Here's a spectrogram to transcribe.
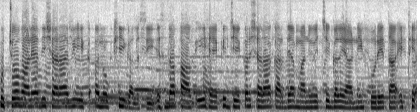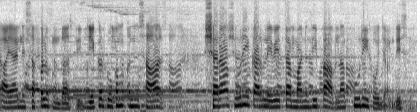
ਪੁੱਛੋ ਵਾਲਿਆਂ ਦੀ ਸ਼ਰਾ ਵੀ ਇੱਕ ਅਨੋਖੀ ਗੱਲ ਸੀ। ਇਸ ਦਾ ਭਾਵ ਇਹ ਹੈ ਕਿ ਜੇਕਰ ਸ਼ਰਾ ਕਰਦਿਆਂ ਮਨ ਵਿੱਚ ਗਲਿਆਣੀ ਫੁਰੇ ਤਾਂ ਇੱਥੇ ਆਇਆ ਨਿਸ਼ਫਲ ਹੁੰਦਾ ਸੀ। ਜੇਕਰ ਹੁਕਮ ਅਨੁਸਾਰ ਸ਼ਰਾ ਪੂਰੀ ਕਰ ਲਵੇ ਤਾਂ ਮਨ ਦੀ ਭਾਵਨਾ ਪੂਰੀ ਹੋ ਜਾਂਦੀ ਸੀ।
